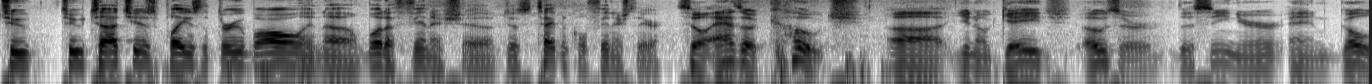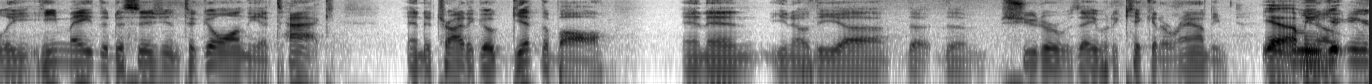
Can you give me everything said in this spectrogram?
Two two touches, plays the through ball, and uh, what a finish! Uh, just technical finish there. So as a coach, uh, you know, Gage Ozier, the senior and goalie, he made the decision to go on the attack and to try to go get the ball, and then you know the uh, the the shooter was able to kick it around him. Yeah, I You mean, know- you're, you're,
